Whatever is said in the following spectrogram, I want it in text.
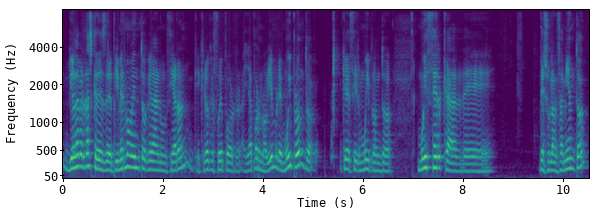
yo la verdad es que desde el primer momento que la anunciaron, que creo que fue por allá por noviembre, muy pronto, quiero decir muy pronto, muy cerca de, de su lanzamiento,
